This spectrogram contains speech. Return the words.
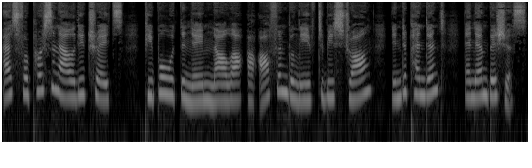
As for personality traits, people with the name Nala are often believed to be strong, independent, and ambitious.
